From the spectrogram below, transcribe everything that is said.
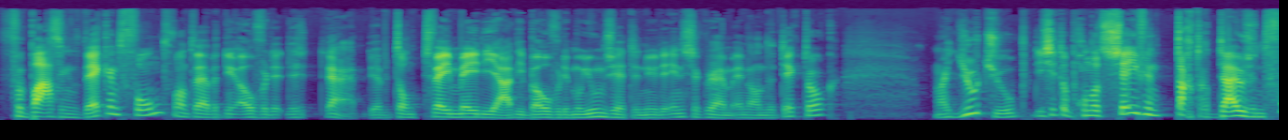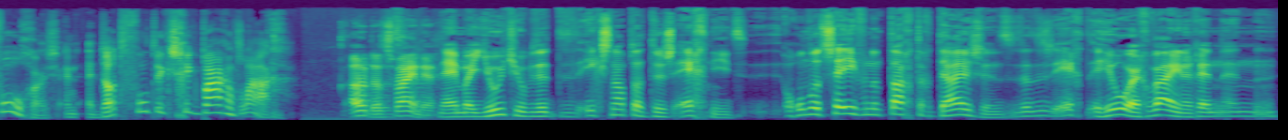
verbazingwekkend vond, want we hebben het nu over... De, de, ja, we hebben dan twee media die boven de miljoen zitten. Nu de Instagram en dan de TikTok. Maar YouTube, die zit op 187.000 volgers. En, en dat vond ik schrikbarend laag. Oh, dat is weinig. Nee, maar YouTube, dat, ik snap dat dus echt niet. 187.000, dat is echt heel erg weinig. En, en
